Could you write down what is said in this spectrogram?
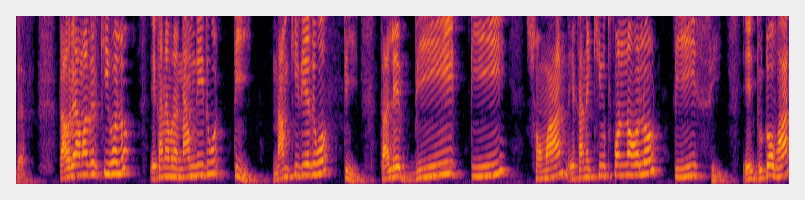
ব্যাস। তাহলে আমাদের কি হলো? এখানে আমরা নাম দিয়ে দেবো টি নাম কি দিয়ে দেবো? টি তাহলে বি টি সমান এখানে কি উৎপন্ন হলো? টি সি এই দুটো ভাগ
